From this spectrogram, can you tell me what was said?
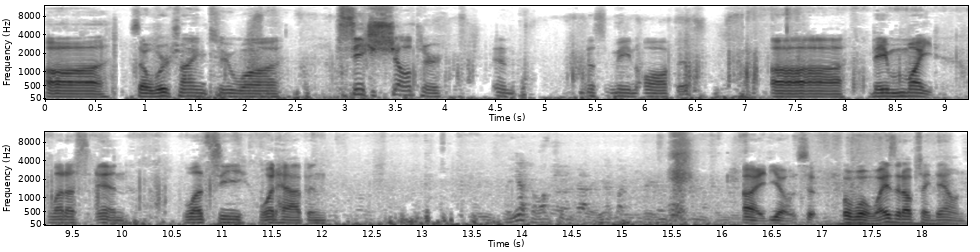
Uh, so we're trying to uh, seek shelter in this main office. Uh, they might let us in. Let's see what happens. All right, yo. So, oh, whoa, why is it upside down?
